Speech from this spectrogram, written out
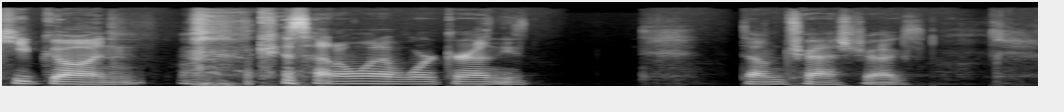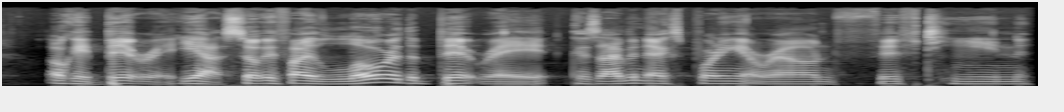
keep going because I don't want to work around these dumb trash drugs. Okay, bitrate. Yeah. So if I lower the bitrate, because I've been exporting it around 15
